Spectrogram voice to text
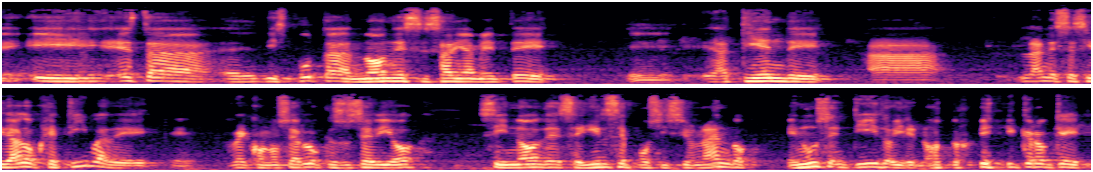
Y esta eh, disputa no necesariamente eh, atiende a la necesidad objetiva de eh, reconocer lo que sucedió, sino de seguirse posicionando en un sentido y en otro. Y creo que eh,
